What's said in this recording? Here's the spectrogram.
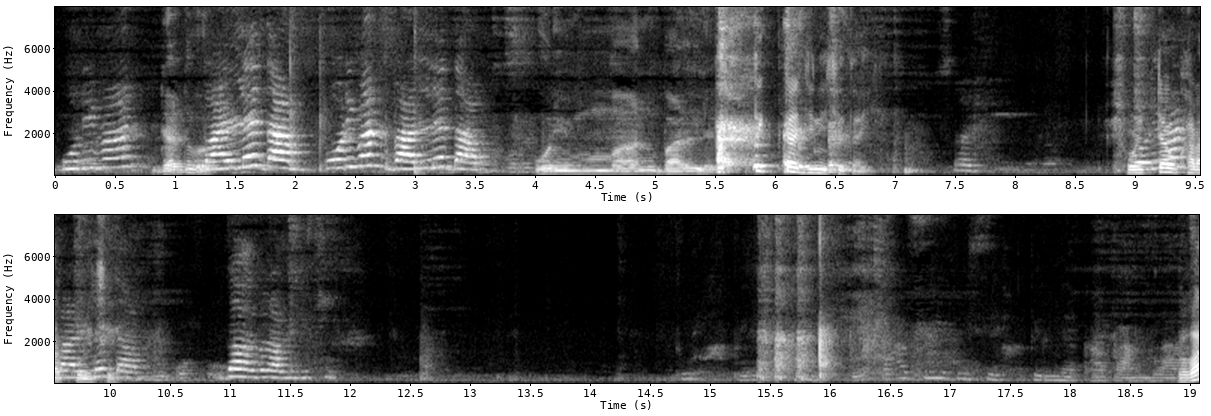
পরিমাণ বাড়লে দাম পরিমাণ বাড়লে দাম। পরিমাণ বাড়লে। প্রত্যেকটা জিনিসে তাই. শরীরটাও খারাপ করেছে দাম। দাও এবার আমি লিখি বাবা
